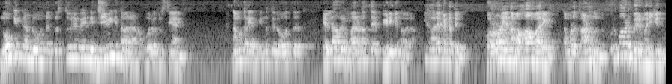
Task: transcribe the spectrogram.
നോക്കിക്കണ്ടുകൊണ്ട് ക്രിസ്തുവിന് വേണ്ടി ജീവിക്കുന്നവരാണ് ഓരോ ക്രിസ്ത്യാനിയും. നമുക്കറിയാം ഇന്നത്തെ ലോകത്ത് എല്ലാവരും മരണത്തെ പേടിക്കുന്നവരാണ് ഈ കാലഘട്ടത്തിൽ കൊറോണ എന്ന മഹാമാരി നമ്മൾ കാണുന്നുണ്ട്. ഒരുപാട് പേര് മരിക്കുന്നു.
